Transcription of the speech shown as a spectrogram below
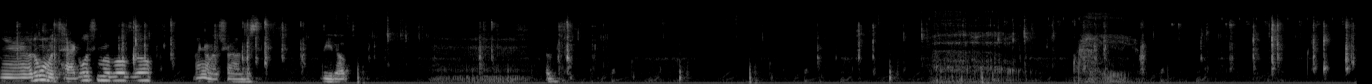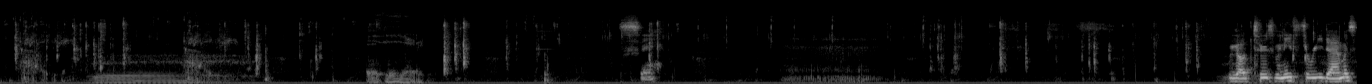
Yeah, I don't want to tackle it from above though. I'm going to try and just lead up. I've- Let's see. We got two, so we need three diamonds.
